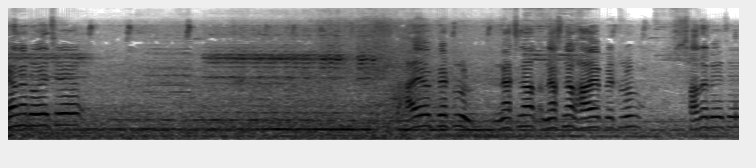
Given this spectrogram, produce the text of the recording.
এখানে রয়েছে highway patrol national national highway patrol. সাথে রয়েছে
